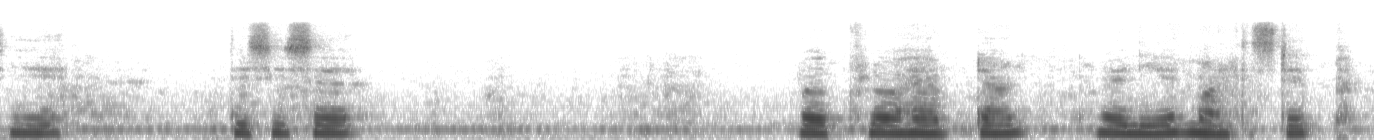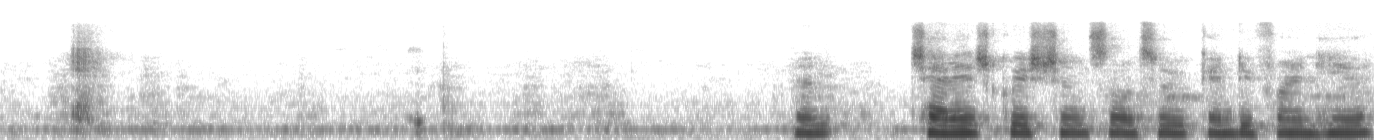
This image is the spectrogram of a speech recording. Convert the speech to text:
see this is a workflow I have done earlier multi-step. And challenge questions also you can define here.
